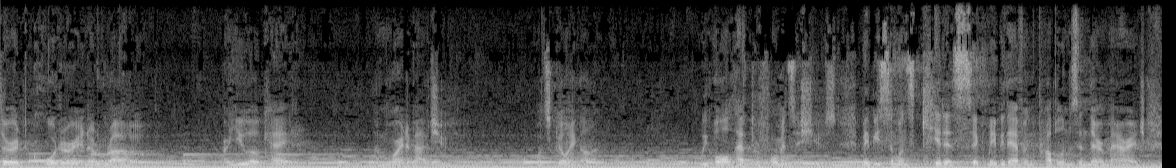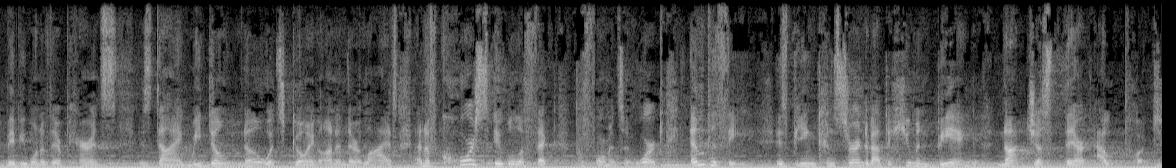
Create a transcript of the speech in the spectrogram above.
third quarter in a row. Are you okay? I'm worried about you. What's going on? We all have performance issues. Maybe someone's kid is sick. Maybe they're having problems in their marriage. Maybe one of their parents is dying. We don't know what's going on in their lives. And of course, it will affect performance at work. Empathy is being concerned about the human being, not just their output.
